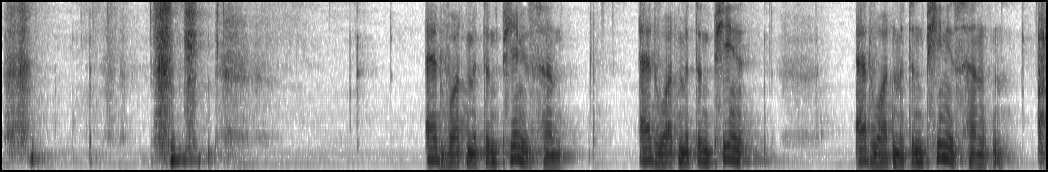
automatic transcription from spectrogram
Edward mit den Penishänden. Edward mit den Pen Edward mit den Penishänden.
